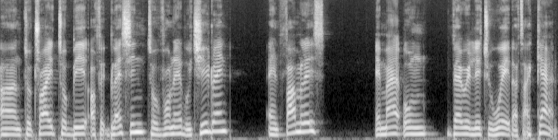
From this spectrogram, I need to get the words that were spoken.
and to try to be of a blessing to vulnerable children and families in my own very little way that I can.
